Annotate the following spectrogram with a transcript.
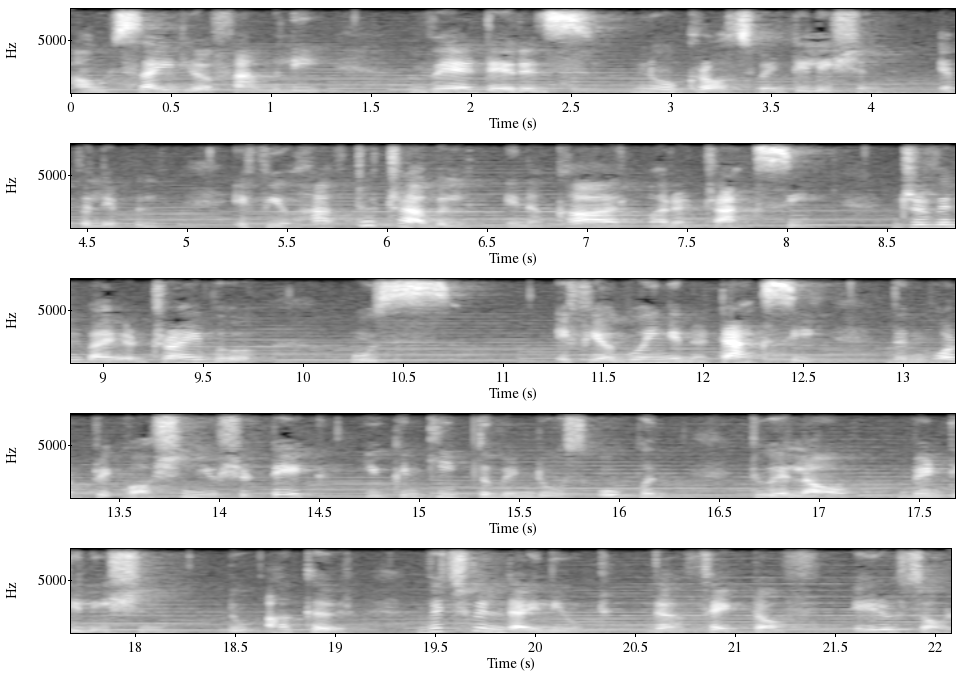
outside your family where there is no cross ventilation available. If you have to travel in a car or a taxi driven by a driver who's if you are going in a taxi then what precaution you should take? You can keep the windows open to allow ventilation to occur which will dilute the effect of aerosol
